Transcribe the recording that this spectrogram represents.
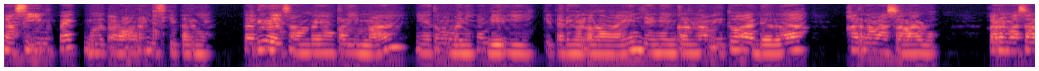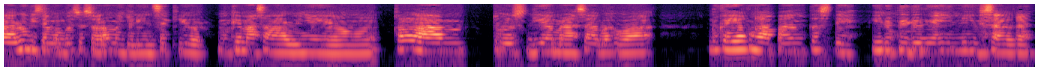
ngasih impact buat orang-orang di sekitarnya tadi udah sampai yang kelima yaitu membandingkan diri kita dengan orang lain dan yang keenam itu adalah karena masa lalu karena masa lalu bisa membuat seseorang menjadi insecure. Mungkin masa lalunya yang kelam, terus dia merasa bahwa, duh kayaknya aku nggak pantas deh hidup di dunia ini misalkan.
